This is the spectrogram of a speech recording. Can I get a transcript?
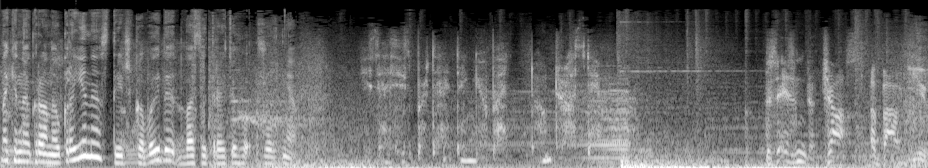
На кіноекрани України стрічка вийде 23 жовтня. trusting you, but don't trust him. This isn't just about you.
